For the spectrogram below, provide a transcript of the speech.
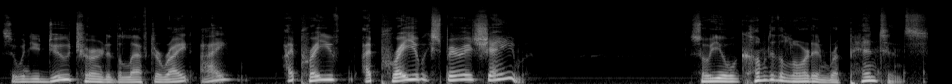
So when you do turn to the left or right, I I pray you I pray you experience shame. So you will come to the Lord in repentance.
